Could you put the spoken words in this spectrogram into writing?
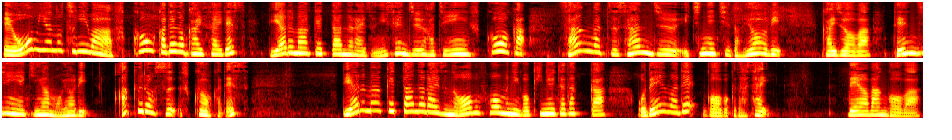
え、大宮の次は福岡での開催です。リアルマーケットアナライズ 2018in 福岡3月31日土曜日。会場は天神駅が最寄り、アクロス福岡です。リアルマーケットアナライズの応募フォームにご記入いただくか、お電話でご応募ください。電話番号は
